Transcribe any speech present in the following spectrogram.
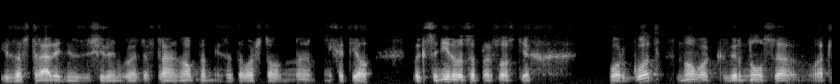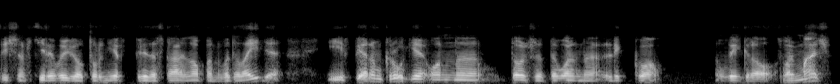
из Австралии, не разрешили ему играть в Australian Open из-за того, что он э, не хотел вакцинироваться. Прошло с тех пор год. Новак вернулся в отличном стиле, выиграл турнир перед Australian Open в Аделаиде. И в первом круге он э, тоже довольно легко выиграл свой матч.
